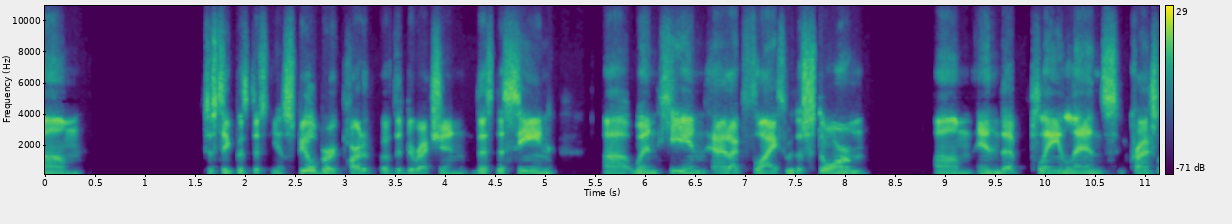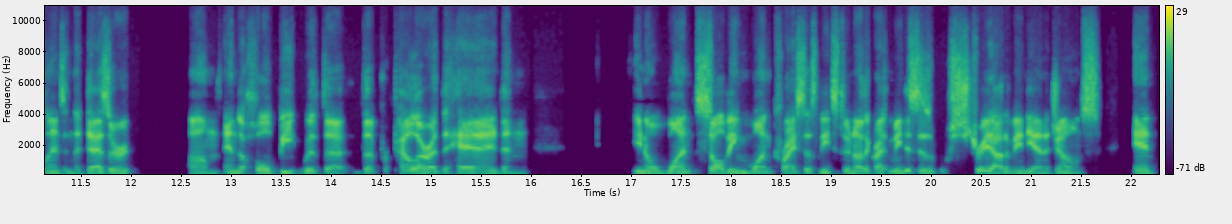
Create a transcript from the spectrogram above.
um, to stick with the you know Spielberg part of, of the direction, the the scene uh, when he and Haddock fly through the storm um, and the plane lands, crash lands in the desert, um, and the whole beat with the the propeller at the head, and you know, one solving one crisis leads to another crisis. I mean, this is straight out of Indiana Jones, and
